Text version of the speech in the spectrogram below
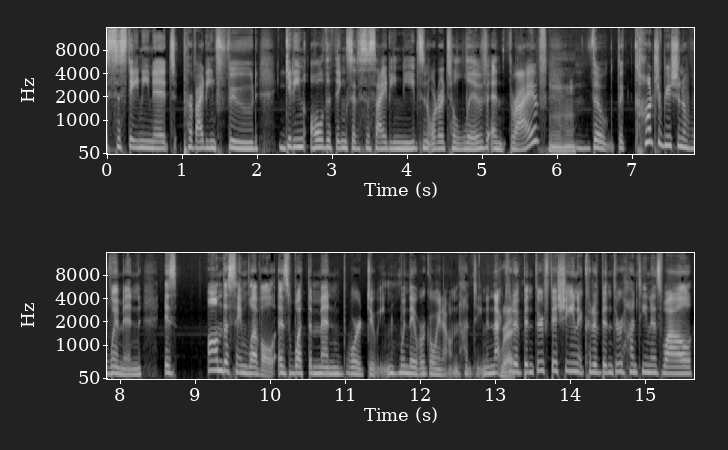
sustaining it, providing food, getting all the things that a society needs in order to live and thrive, mm-hmm. the the contribution of women is on the same level as what the men were doing when they were going out and hunting. And that Right. could have been through fishing, it could have been through hunting as well,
